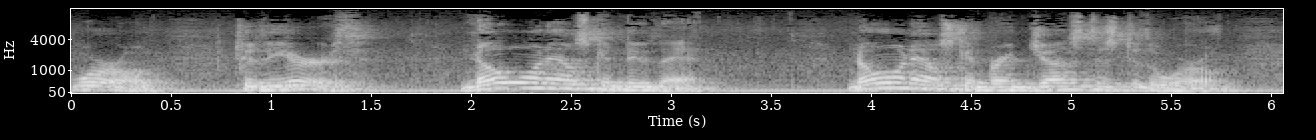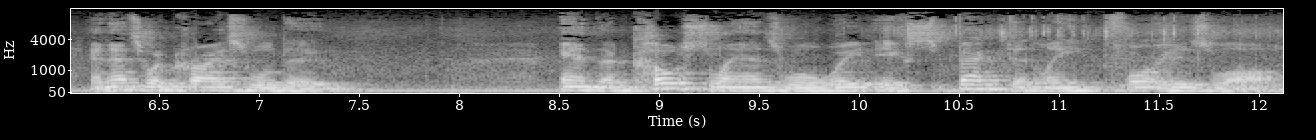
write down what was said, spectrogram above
world, to the earth. No one else can do that. No one else can bring justice to the world. And that's what Christ will do. And the coastlands will wait expectantly for his law.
